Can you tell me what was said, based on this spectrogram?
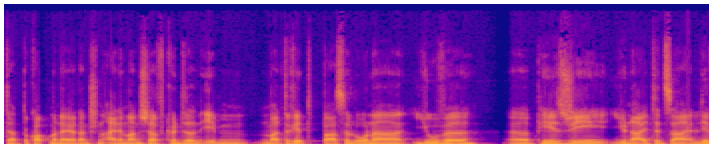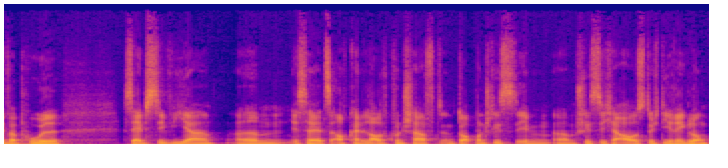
da bekommt man ja dann schon eine Mannschaft, könnte dann eben Madrid, Barcelona, Juve, äh, PSG, United sein, Liverpool, selbst Sevilla ähm, ist ja jetzt auch keine Laufkundschaft und Dortmund schließt eben ähm, schließt sich ja aus durch die Regelung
